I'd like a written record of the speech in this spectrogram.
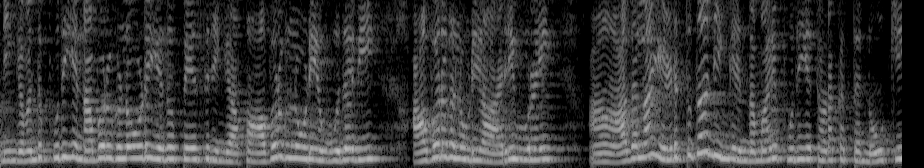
நீங்கள் வந்து புதிய நபர்களோடு ஏதோ பேசுகிறீங்க அப்போ அவர்களுடைய உதவி அவர்களுடைய அறிவுரை ஆ, அதெல்லாம் எடுத்து தான் நீங்கள் இந்த மாதிரி புதிய தொடக்கத்தை நோக்கி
